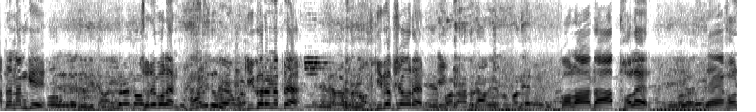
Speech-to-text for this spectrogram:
আপনার নাম কি? জোরে বলেন। কি করেন আপনারা? কি ব্যবসা করেন? কলা ডাব ফলের? এখন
